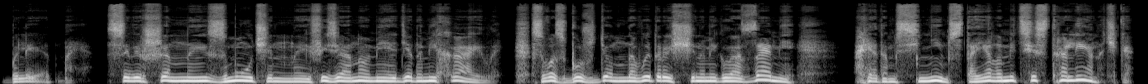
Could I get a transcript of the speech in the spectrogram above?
бледная, совершенно измученная физиономия деда Михайлы с возбужденно вытаращенными глазами — рядом с ним стояла медсестра Леночка,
